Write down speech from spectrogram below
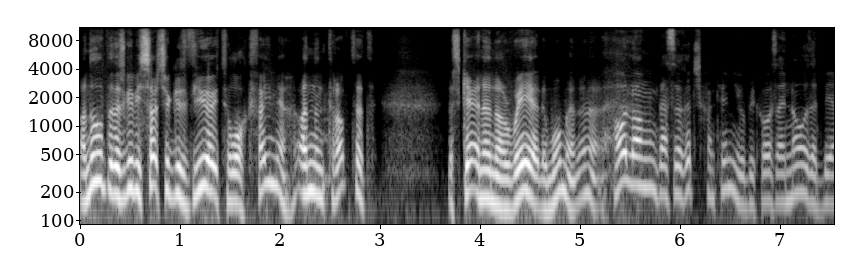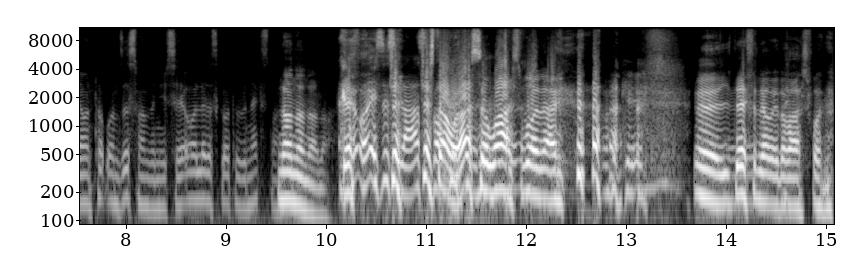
I know, but there's going to be such a good view out to Loch Fyne uninterrupted. It's getting in our way at the moment, isn't it? How long does the ridge continue? Because I know that we are on top on this one, then you say, oh, let us go to the next one. No, no, no, no. or is this the last Just one? that one. That's the last one. Aye. okay. Yeah, definitely the last one.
